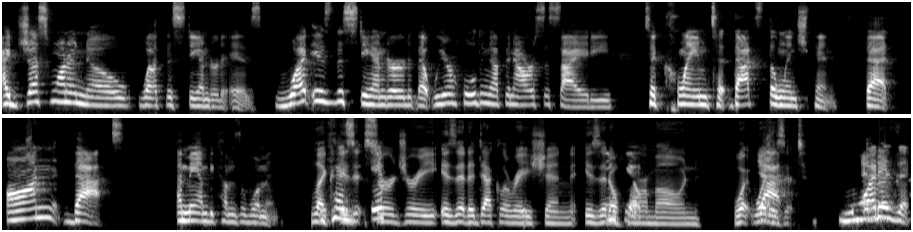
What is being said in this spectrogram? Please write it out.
I just want to know what the standard is. What is the standard that we are holding up in our society to claim to that's the linchpin that on that a man becomes a woman? Like, because is it if, surgery? Is it a declaration? Is it a hormone? You. What What yeah. is it? What and is it?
